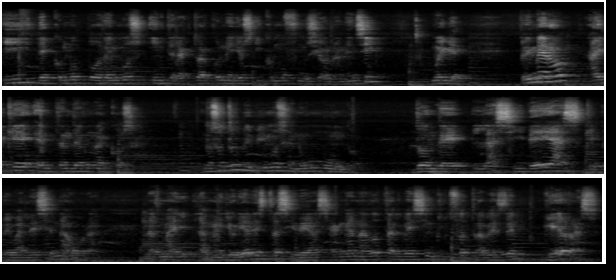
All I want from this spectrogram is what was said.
y de cómo podemos interactuar con ellos y cómo funcionan en sí. Muy bien. Primero hay que entender una cosa. Nosotros vivimos en un mundo donde las ideas que prevalecen ahora, la mayoría de estas ideas se han ganado tal vez incluso a través de guerras,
